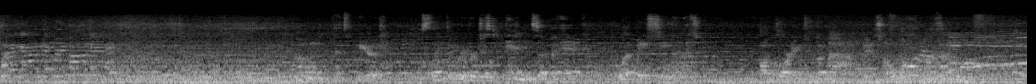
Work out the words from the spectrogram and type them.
Hang on, everybody. Oh, that's weird. It's like the river just ends up ahead. Let me see that. According to the map, it's a waterfall!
